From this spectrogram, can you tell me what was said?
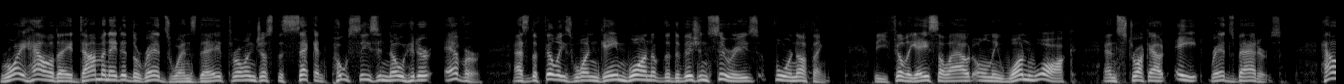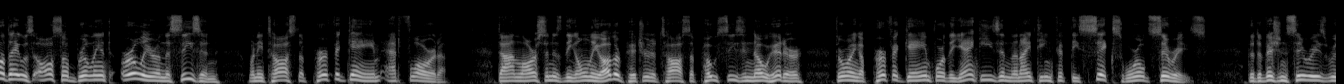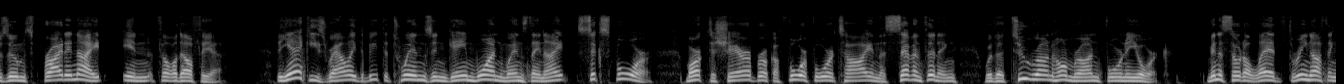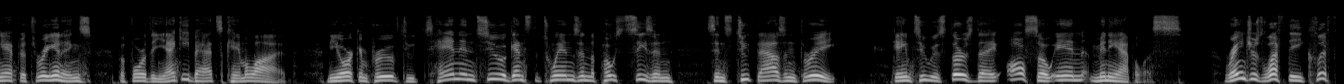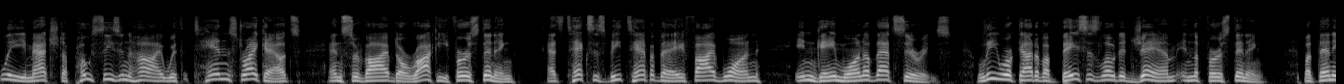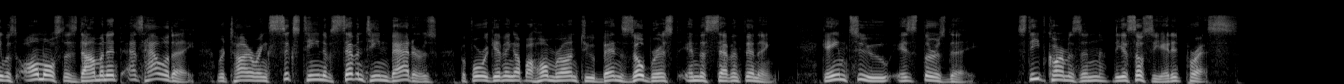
Roy Halladay dominated the Reds Wednesday, throwing just the second postseason no hitter ever as the Phillies won Game 1 of the division series 4 0. The Philly ace allowed only one walk and struck out eight Reds batters. Halladay was also brilliant earlier in the season when he tossed a perfect game at Florida. Don Larsen is the only other pitcher to toss a postseason no hitter, throwing a perfect game for the Yankees in the 1956 World Series. The division series resumes Friday night in Philadelphia. The Yankees rallied to beat the Twins in Game 1 Wednesday night, 6 4. Mark Teixeira broke a 4 4 tie in the seventh inning with a two run home run for New York. Minnesota led 3 0 after three innings before the Yankee bats came alive. New York improved to 10 2 against the Twins in the postseason since 2003. Game 2 is Thursday, also in Minneapolis. Rangers lefty Cliff Lee matched a postseason high with 10 strikeouts and survived a rocky first inning as Texas beat Tampa Bay 5 1 in Game 1 of that series. Lee worked out of a bases loaded jam in the first inning. But then he was almost as dominant as Halladay, retiring 16 of 17 batters before giving up a home run to Ben Zobrist in the seventh inning. Game 2 is Thursday. Steve Carmazin, The Associated Press.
